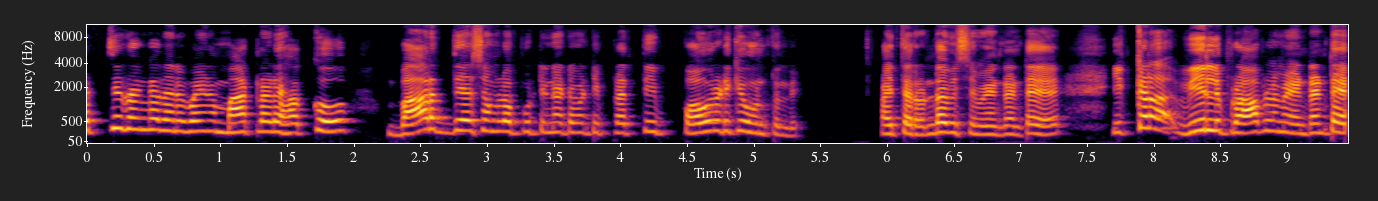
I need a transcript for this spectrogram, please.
ఖచ్చితంగా దానిపైన మాట్లాడే హక్కు భారతదేశంలో పుట్టినటువంటి ప్రతి పౌరుడికి ఉంటుంది. అయితే రెండో విషయం ఏంటంటే ఇక్కడ వీళ్ళు ప్రాబ్లం ఏంటంటే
